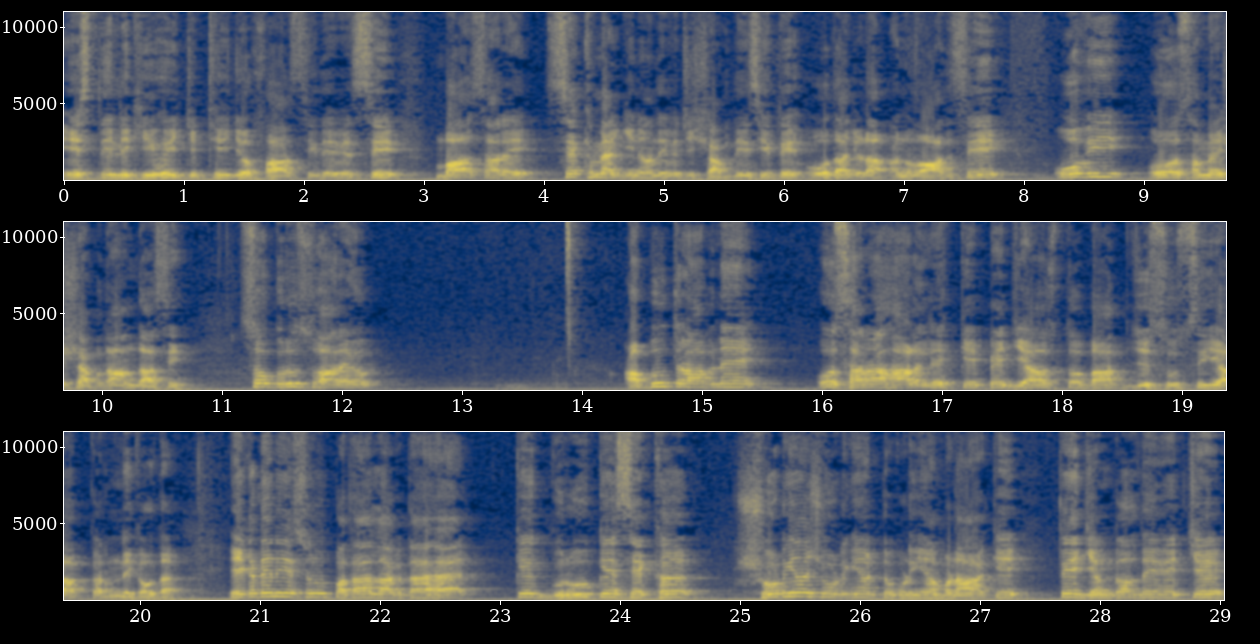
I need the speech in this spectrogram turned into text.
ਇਸ ਦੀ ਲਿਖੀ ਹੋਈ ਚਿੱਠੀ ਜੋ ਫਾਰਸੀ ਦੇ ਵਿੱਚ ਸੀ, ਬਹੁਤ ਸਾਰੇ ਸਿੱਖ ਮੈਗਜ਼ੀਨਾਂ ਦੇ ਵਿੱਚ ਛਪਦੀ ਸੀ ਤੇ ਉਹਦਾ ਜਿਹੜਾ ਅਨੁਵਾਦ ਸੀ, ਉਹ ਵੀ ਉਸ ਸਮੇਂ ਛਪਦਾ ਦਾ ਸੀ। ਸੋ ਗੁਰੂ ਸਵਾਰਿਓ, ਅਬੂ ਤਰਾਬ ਨੇ ਉਹ ਸਾਰਾ ਹਾਲ ਲਿਖ ਕੇ ਭੇਜਿਆ, ਉਸ ਤੋਂ ਬਾਅਦ ਜਸੂਸੀ ਆਪ ਕਰਨ ਨਿਕਲਦਾ। ਇੱਕ ਦਿਨ ਇਸ ਨੂੰ ਪਤਾ ਲੱਗਦਾ ਹੈ ਕਿ ਗੁਰੂ ਕੇ ਸਿੱਖ ਛੋਟੀਆਂ-ਛੋਟੀਆਂ ਟੁਕੜੀਆਂ ਬਣਾ ਕੇ ਤੇ ਜੰਗਲ ਦੇ ਵਿੱਚ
